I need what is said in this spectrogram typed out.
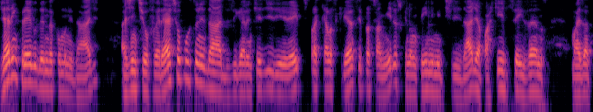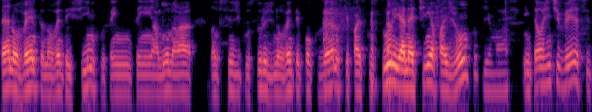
gera emprego dentro da comunidade, a gente oferece oportunidades e garantia de direitos para aquelas crianças e para as famílias, que não tem limite de idade, a partir de seis anos, mas até 90, 95, tem, tem aluna lá na oficina de costura de 90 e poucos anos que faz costura e a netinha faz junto. Que massa. Então a gente vê esse,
